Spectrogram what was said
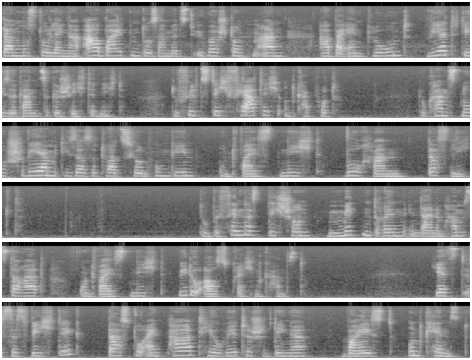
dann musst du länger arbeiten, du sammelst Überstunden an, aber entlohnt wird diese ganze Geschichte nicht. Du fühlst dich fertig und kaputt. Du kannst nur schwer mit dieser Situation umgehen und weißt nicht, woran das liegt. Du befindest dich schon mittendrin in deinem Hamsterrad und weißt nicht, wie du ausbrechen kannst. Jetzt ist es wichtig, dass du ein paar theoretische Dinge weißt und kennst,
